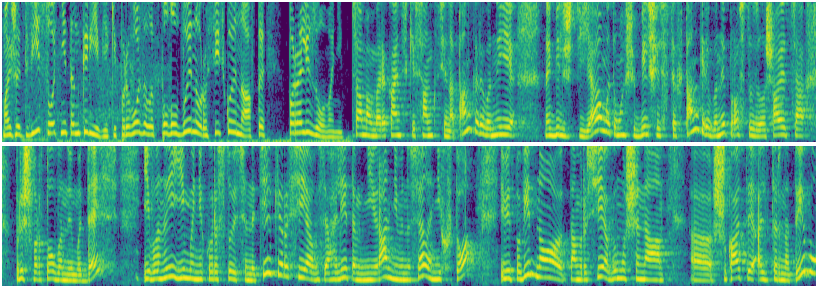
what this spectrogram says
Майже дві сотні танкерів, які перевозили половину російської нафти, паралізовані. Саме американські санкції на танкери вони є найбільш дієвими, тому що більшість цих танкерів вони просто залишаються пришвартованими десь, і вони їми не користуються не тільки Росія, а взагалі там ні Іран, ні Венесуела, ніхто. І відповідно там Росія вимушена шукати альтернативу.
